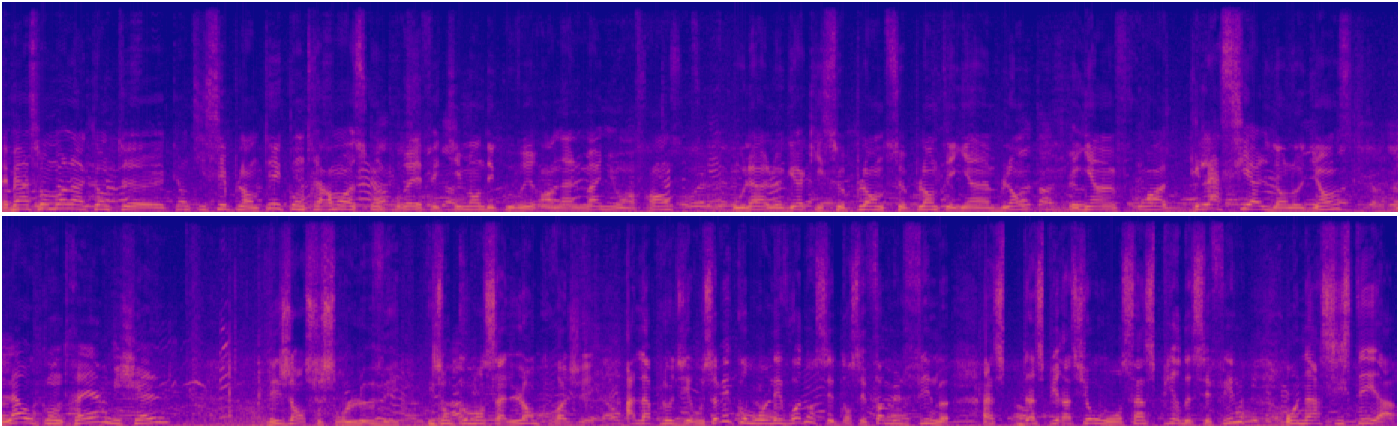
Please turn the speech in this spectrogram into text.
Eh bien à ce moment-là, quand, euh, quand il s'est planté, contrairement à ce qu'on pourrait effectivement découvrir en Allemagne ou en France, où là le gars qui se plante, se plante et il y a un blanc et il y a un froid glacial dans l'audience, là au contraire, Michel, les gens se sont levés, ils ont commencé à l'encourager, à l'applaudir. Vous savez comme on les voit dans ces, dans ces fameux films d'inspiration où on s'inspire de ces films, on a assisté à,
